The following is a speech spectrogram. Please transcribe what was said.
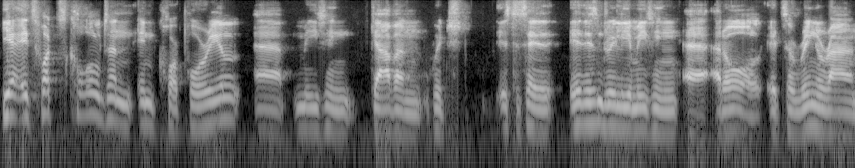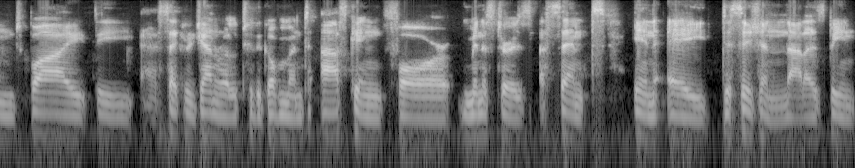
Yeah, it's what's called an incorporeal uh, meeting, Gavin, which is to say it isn't really a meeting uh, at all. It's a ring around by the uh, Secretary General to the government asking for ministers' assent in a decision that has been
